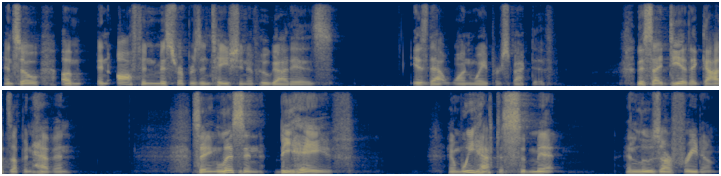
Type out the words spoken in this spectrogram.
And so, um, an often misrepresentation of who God is is that one way perspective. This idea that God's up in heaven saying, listen, behave, and we have to submit and lose our freedom.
